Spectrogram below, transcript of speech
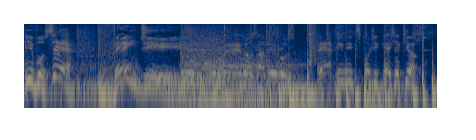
E você? Vende! Muito bem, meus amigos. É Remix Podcast aqui, ó.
